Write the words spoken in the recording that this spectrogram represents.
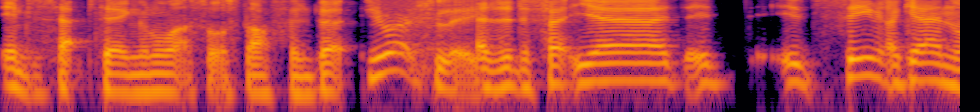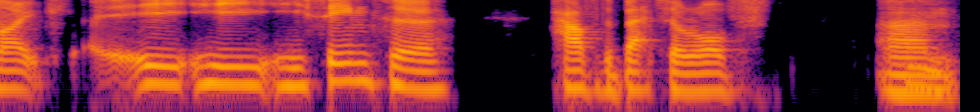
intercepting and all that sort of stuff. And but Do you actually? as a defense, yeah, it it seemed again like he he he seemed to have the better of um,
